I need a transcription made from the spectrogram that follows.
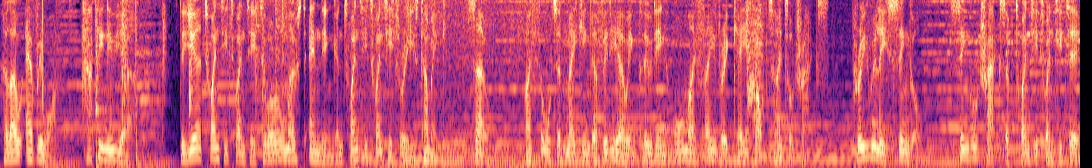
Hello everyone, Happy New Year. The year 2022 are almost ending and 2023 is coming, so I thought of making a video including all my favorite K-pop title tracks, pre-release single, single tracks of 2022.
